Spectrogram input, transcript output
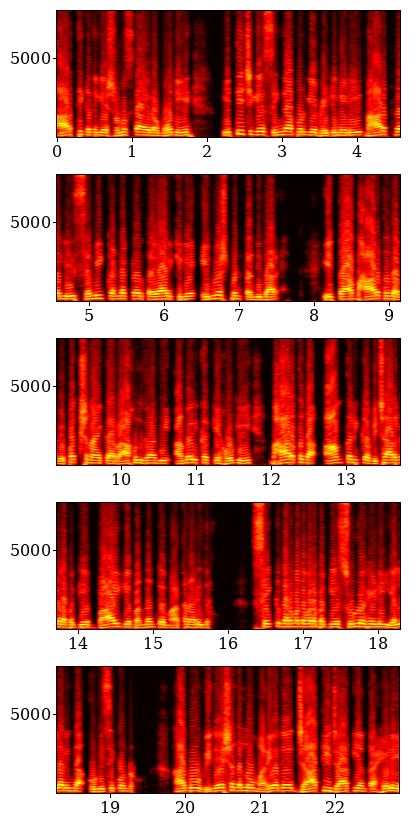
ಆರ್ಥಿಕತೆಗೆ ಶ್ರಮಿಸ್ತಾ ಇರೋ ಮೋದಿ ಇತ್ತೀಚೆಗೆ ಸಿಂಗಾಪುರ್ಗೆ ಭೇಟಿ ನೀಡಿ ಭಾರತದಲ್ಲಿ ಸೆಮಿ ಕಂಡಕ್ಟರ್ ತಯಾರಿಕೆಗೆ ಇನ್ವೆಸ್ಟ್ಮೆಂಟ್ ತಂದಿದ್ದಾರೆ. ಇತ್ತ ಭಾರತದ ವಿಪಕ್ಷ ನಾಯಕ ರಾಹುಲ್ ಗಾಂಧಿ ಅಮೆರಿಕಕ್ಕೆ ಹೋಗಿ ಭಾರತದ ಆಂತರಿಕ ವಿಚಾರಗಳ ಬಗ್ಗೆ ಬಾಯಿಗೆ ಬಂದಂತೆ ಮಾತನಾಡಿದರು. ಸಿಖ್ ಧರ್ಮದವರ ಬಗ್ಗೆ ಸುಳ್ಳು ಹೇಳಿ ಎಲ್ಲರಿಂದ ಉಗಿಸಿಕೊಂಡ್ರು. ಹಾಗೂ ವಿದೇಶದಲ್ಲೂ ಮರೆಯದೆ ಜಾತಿ ಜಾತಿ ಅಂತ ಹೇಳಿ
